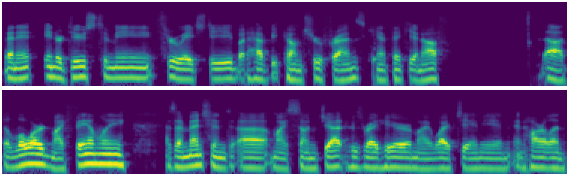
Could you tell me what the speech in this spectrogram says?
been introduced to me through HD, but have become true friends. Can't thank you enough uh, the Lord, my family, as I mentioned, uh, my son Jet, who's right here, my wife Jamie, and, and Harlan.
